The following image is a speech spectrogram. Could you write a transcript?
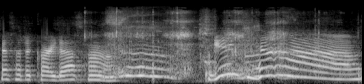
That's what the car does, huh? Good job.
